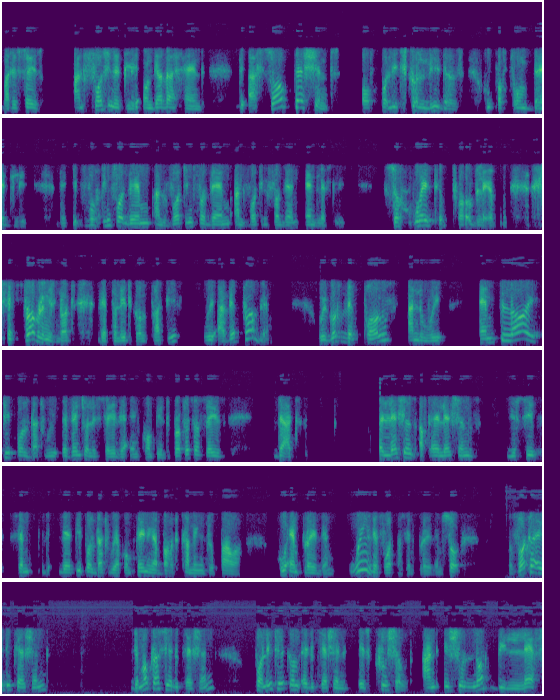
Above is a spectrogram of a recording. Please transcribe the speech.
But he says, unfortunately, on the other hand, they are so patient of political leaders who perform badly. They keep voting for them and voting for them and voting for them endlessly. So where's the problem? the problem is not the political parties. We are the problem. We go to the polls and we employ people that we eventually say they're incompetent. The professor says that elections after elections, you see some, the people that we are complaining about coming into power. Who employ them? We, the voters, employ them. So, voter education, democracy education, political education is crucial, and it should not be left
